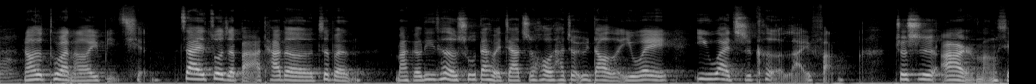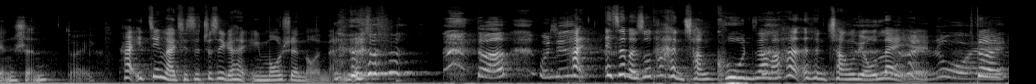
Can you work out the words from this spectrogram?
啊然后就突然拿到一笔钱。在作者把他的这本玛格丽特的书带回家之后，他就遇到了一位意外之客来访，就是阿尔芒先生。对，他一进来其实就是一个很 emotional 的男人。对啊，我觉得他哎、这本书他很常哭，你知道吗？他很很常流泪哎很。弱哎。对，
